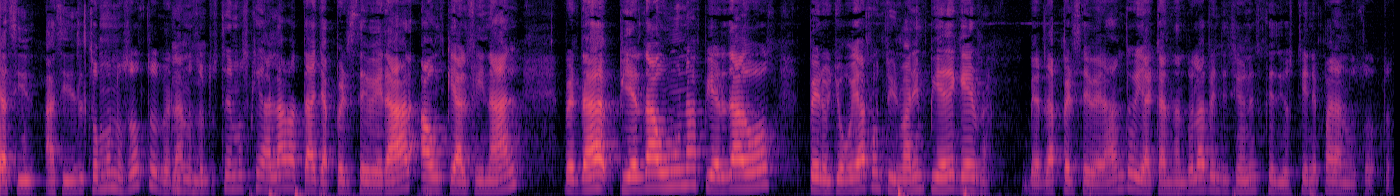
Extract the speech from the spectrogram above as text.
así, así somos nosotros, ¿verdad? Nosotros tenemos que dar la batalla, perseverar, aunque al final, ¿verdad? Pierda una, pierda dos, pero yo voy a continuar en pie de guerra. ¿verdad? Perseverando y alcanzando las bendiciones que Dios tiene para nosotros.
